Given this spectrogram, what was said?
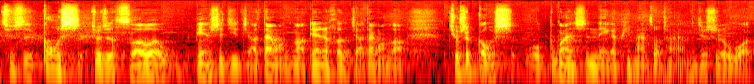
就是狗屎，就是所有电视机只要带广告，电视盒子只要带广告，就是狗屎。我不管是哪个品牌做出来的，就是我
